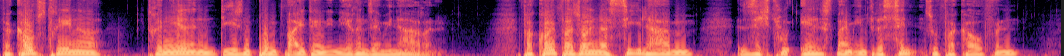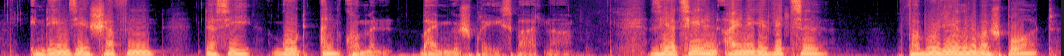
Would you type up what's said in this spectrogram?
Verkaufstrainer trainieren diesen Punkt weiterhin in ihren Seminaren. Verkäufer sollen das Ziel haben, sich zuerst beim Interessenten zu verkaufen, indem sie es schaffen, dass sie gut ankommen beim Gesprächspartner. Sie erzählen einige Witze, fabulieren über Sport,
